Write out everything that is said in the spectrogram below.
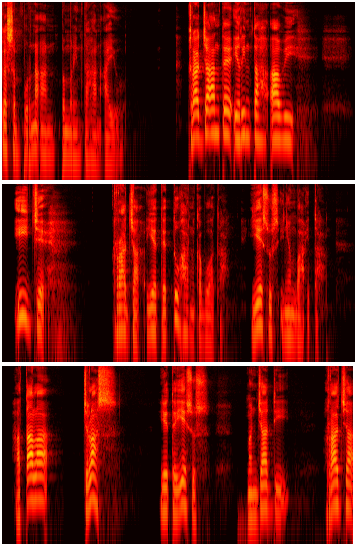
kesempurnaan pemerintahan ayu. Kerajaan te irintah awi ije Raja yete Tuhan kabuata. Yesus inyembah ita. Hatala jelas yete Yesus menjadi raja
